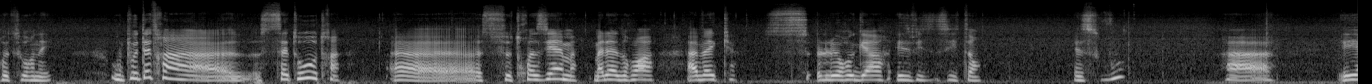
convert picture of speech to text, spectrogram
retourné. Ou peut-être cet autre, euh, ce troisième maladroit, avec le regard hésitant. Est-ce vous? Ah, et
